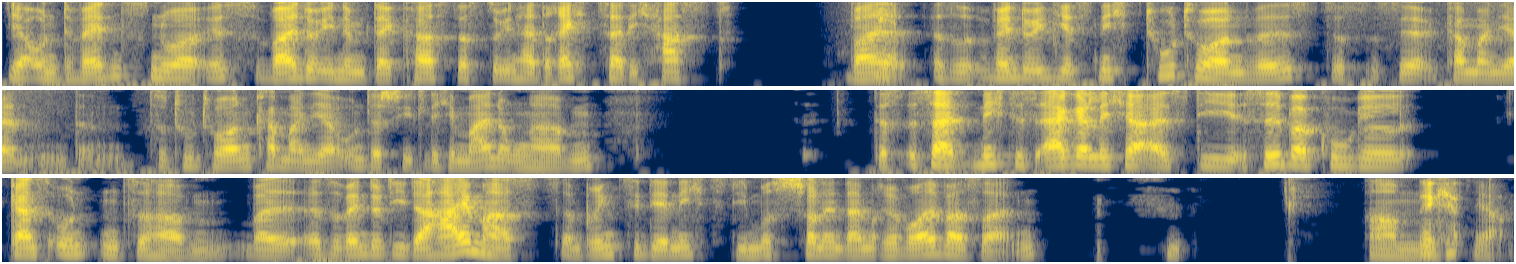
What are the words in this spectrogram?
Ja, und wenn es nur ist, weil du ihn im Deck hast, dass du ihn halt rechtzeitig hast. Weil, ja. also, wenn du ihn jetzt nicht tutoren willst, das ist ja, kann man ja, zu tutoren kann man ja unterschiedliche Meinungen haben das ist halt nichts ärgerlicher, als die Silberkugel ganz unten zu haben. Weil, also wenn du die daheim hast, dann bringt sie dir nichts. Die muss schon in deinem Revolver sein. Okay. Ja.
